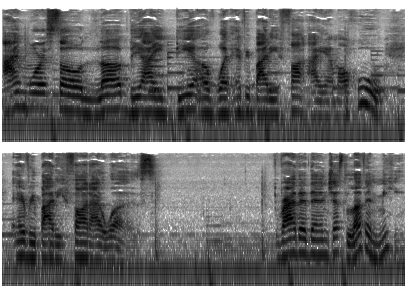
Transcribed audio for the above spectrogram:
I more so love the idea of what everybody thought I am or who everybody thought I was rather than just loving me.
